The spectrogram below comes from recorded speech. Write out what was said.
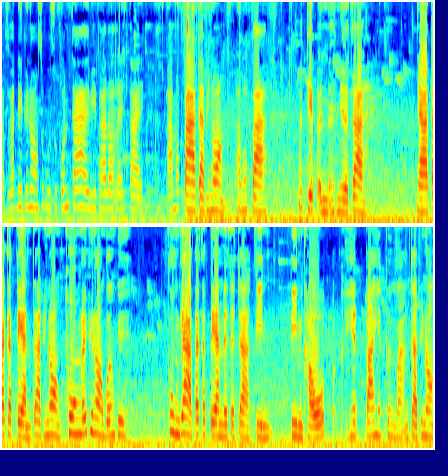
กับสวัสดีพี่น้องสุภูสุคนจ้าบีพาเลาะไลฟ์สไตล์พามาปลาจ้าพี่น้องพามาปลามาเก็บอันนี้ละจ้าหญ้าตะกะแตนจ้าพี่น้องทุ่งเลยพี่น้องเบิ้งพี่ ทุ่งหญ้าตะกะแตนเลยแต่จ้าตีนตีนเขาเห็ดปลาเห็ดพึ่งหวานจ้าพี่น้อง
